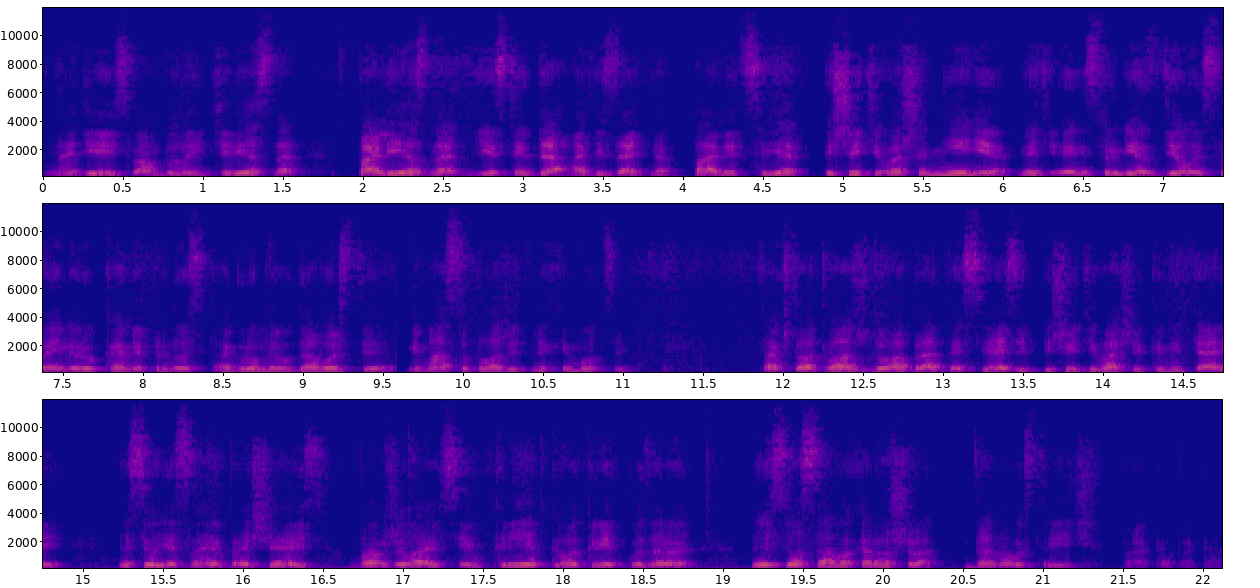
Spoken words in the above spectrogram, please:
Надеюсь, вам было интересно полезно. Если да, обязательно палец вверх. Пишите ваше мнение, ведь инструмент, сделанный своими руками, приносит огромное удовольствие и массу положительных эмоций. Так что от вас жду обратной связи, пишите ваши комментарии. На сегодня с вами прощаюсь. Вам желаю всем крепкого-крепкого здоровья. Ну и всего самого хорошего. До новых встреч. Пока-пока.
